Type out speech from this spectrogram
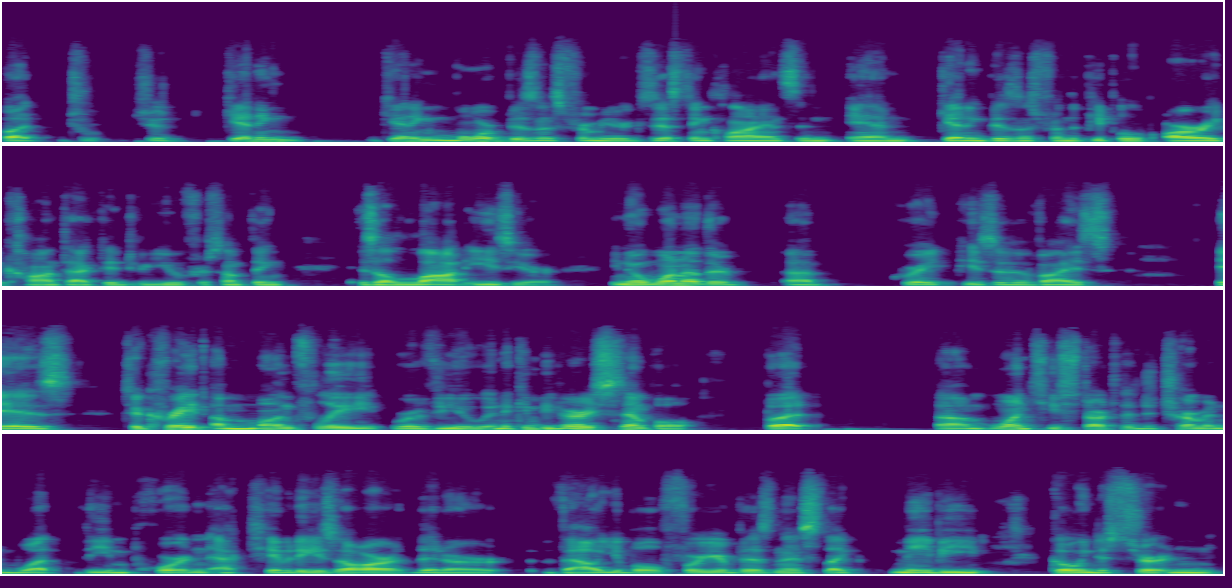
but getting getting more business from your existing clients and, and getting business from the people who've already contacted you for something is a lot easier. You know, one other uh, great piece of advice is to create a monthly review, and it can be very simple, but um, once you start to determine what the important activities are that are valuable for your business, like maybe going to certain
